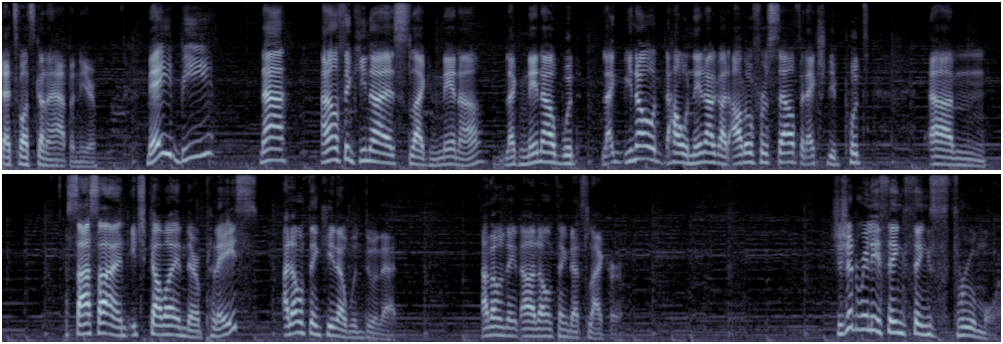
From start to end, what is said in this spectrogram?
That's what's gonna happen here. Maybe? Nah, I don't think Hina is like Nena. Like, Nena would... Like, you know how Nena got out of herself and actually put um, Sasa and Ichikawa in their place, I don't think Hina would do that. I don't think I don't think that's like her. She should really think things through more.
